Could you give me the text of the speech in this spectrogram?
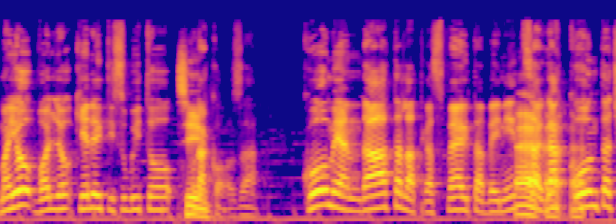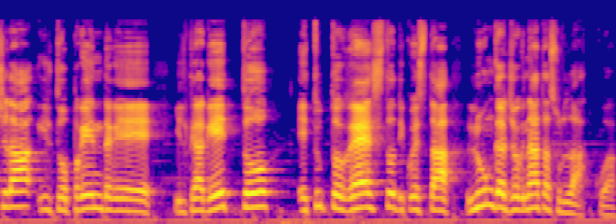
Ma io voglio chiederti subito Sì. una cosa. Come è andata la trasferta a Venezia? Eh, eh, Raccontacela, il tuo prendere il traghetto e tutto il resto di questa lunga giornata sull'acqua.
